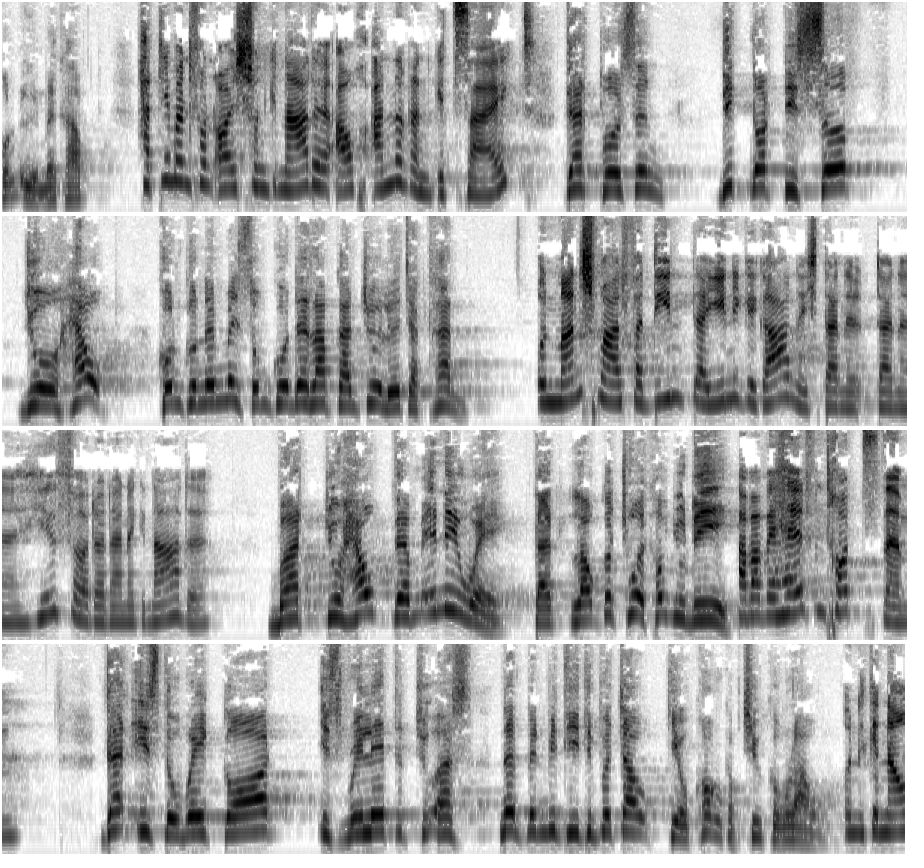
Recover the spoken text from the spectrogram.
คนอื่นไหมครับ Hat jemand von euch schon Gnade auch anderen gezeigt? That person did not deserve your help คนคนนั้นไม่สมควรได้รับการช่วยเหลือจากท่าน Und manchmal verdient derjenige gar nicht deine, deine Hilfe oder deine Gnade. but you help them anyway แต่เราก็ช่วยเขาอยู่ดี Aber wir helfen trotzdem. That is the way God is related to us นั่นเป็นวิธีที่พระเจ้าเกี่ยวข้องกับชีวิตของเรา Und genau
